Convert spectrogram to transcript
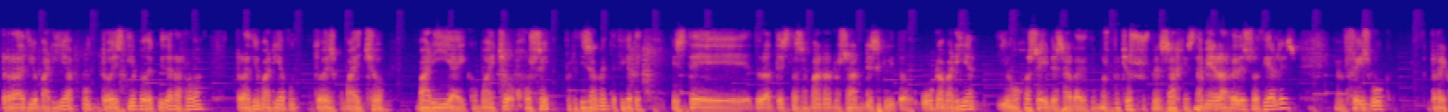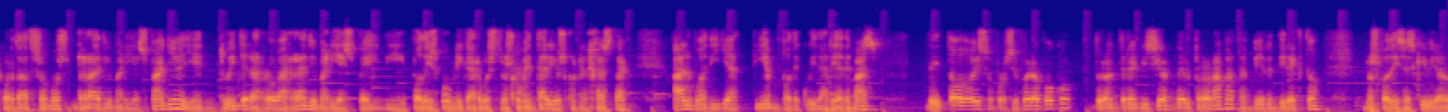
radiomaria.es, tiempo de cuidar arroba radiomaria.es, como ha hecho María y como ha hecho José, precisamente, fíjate, este, durante esta semana nos han escrito una María y un José y les agradecemos mucho sus mensajes. También en las redes sociales, en Facebook, recordad, somos Radio María España y en Twitter arroba Radio María Spain. Y podéis publicar vuestros comentarios con el hashtag almohadilla tiempo de cuidar. Y además de todo eso, por si fuera poco, durante la emisión del programa, también en directo, nos podéis escribir a,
